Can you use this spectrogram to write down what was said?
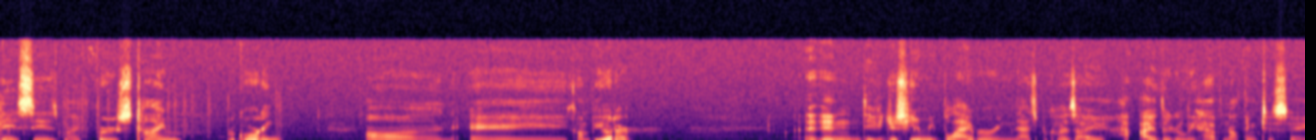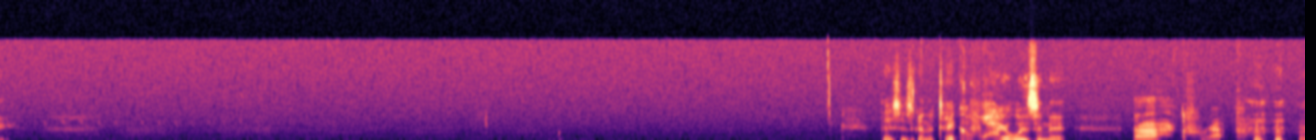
this is my first time recording on a computer. And if you just hear me blabbering, that's because I I literally have nothing to say. This is gonna take a while, isn't it? Ah, crap.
